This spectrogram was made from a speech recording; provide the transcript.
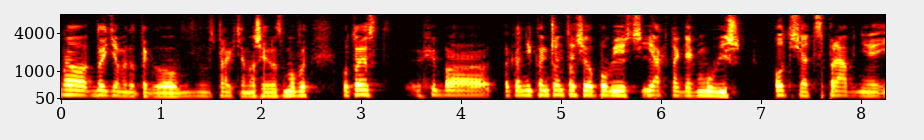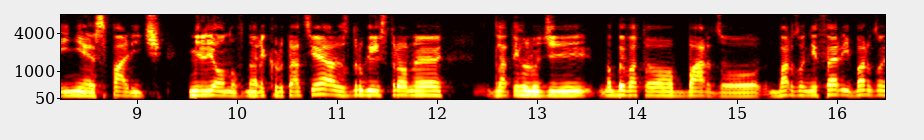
no, dojdziemy do tego w trakcie naszej rozmowy, bo to jest chyba taka niekończąca się opowieść, jak tak jak mówisz, odsiać sprawnie i nie spalić milionów na rekrutację, ale z drugiej strony dla tych ludzi no bywa to bardzo, bardzo nie fair i bardzo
